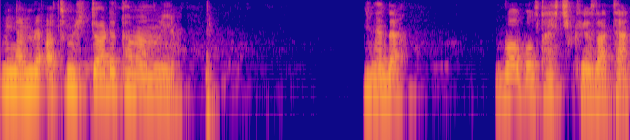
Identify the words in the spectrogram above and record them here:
Ben bir 64'e tamamlayayım. Yine de. Bol bol taş çıkıyor zaten.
